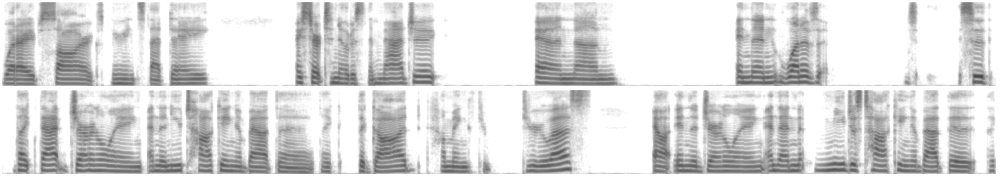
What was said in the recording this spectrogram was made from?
what I saw or experienced that day. I start to notice the magic, and um, and then one of the so like that journaling, and then you talking about the like the God coming through through us uh, in the journaling, and then me just talking about the, the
